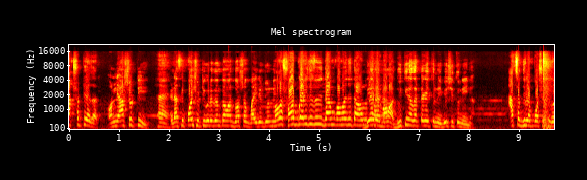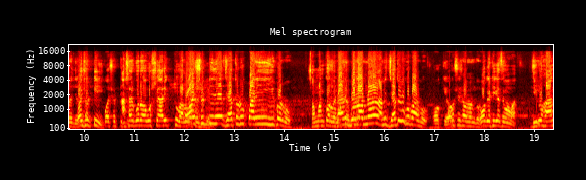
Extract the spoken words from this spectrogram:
আটষট্টি হাজার। অনলি আটষট্টি? হ্যাঁ। এটা আজকে পঁয়ষট্টি করে দেন তো আমার দর্শক ভাইদের জন্য। মামা সব গাড়িতে যদি দাম কমাই দিই তাহলে দিয়ে দেন মামা দুই তিন হাজার টাকাই তো নেই বেশি তো নেই না। আচ্ছা দিলাম পঁয়ষট্টি করে দিলাম। পঁয়ষট্টি? পঁয়ষট্টি আসার পরে অবশ্যই আরেকটু ভালো পঁয়ষট্টি দিয়ে যতটুকু পারি ই করব। সম্মান করবেন আমি বললাম না আমি যতটুকু পারব ওকে অবশ্যই সম্মান করব। ওকে ঠিক আছে মামা। জিরো হাং।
